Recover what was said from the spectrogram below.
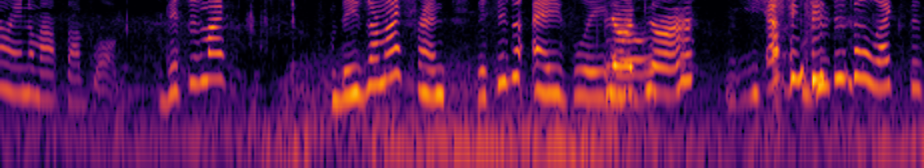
a random outside vlog. This is my, these are my friends. This is Aisley. No, it's not. Yeah, this is Alexis,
